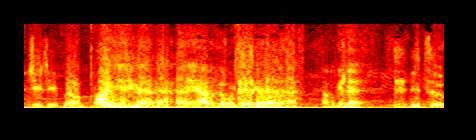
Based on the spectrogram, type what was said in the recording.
GG, bro. Alright, GG, man. Hey, have a good one. Take care, brother. Have a good day. You too.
